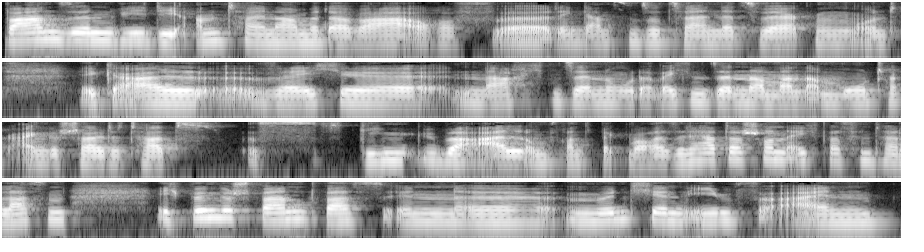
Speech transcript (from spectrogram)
Wahnsinn, wie die Anteilnahme da war, auch auf äh, den ganzen sozialen Netzwerken und egal äh, welche Nachrichtensendung oder welchen Sender man am Montag eingeschaltet hat, es ging überall um Franz Beckenbauer. Also der hat da schon echt was hinterlassen. Ich bin gespannt, was in äh, München ihm für ein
